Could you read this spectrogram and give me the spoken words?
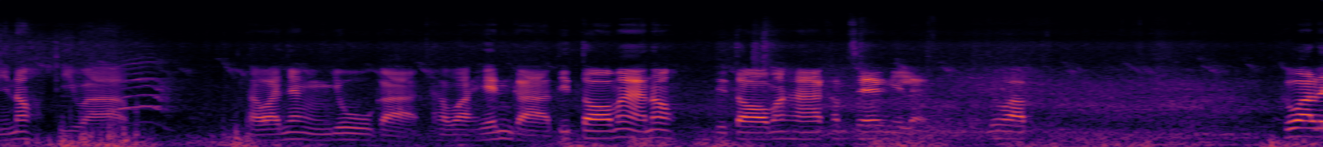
นี่เนาะที่ว่าถ้าว่ายังอยู่กะถ้าว่าเห็นกะติดต่อมาเนาะติดต่อมาหาคำแซงนี่แหละหรือว่าคือว่าอะไร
